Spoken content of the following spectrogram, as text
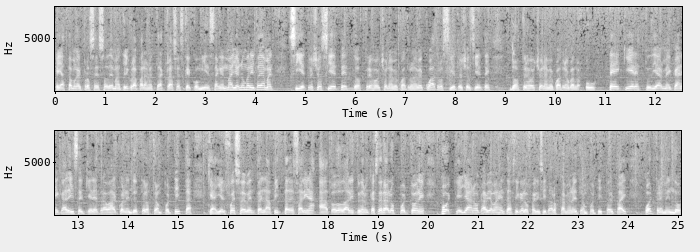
que ya estamos en el proceso de matrícula para nuestras clases que comienzan en mayo. El numerito a llamar 787-238-9494, 787-238-9494. Usted quiere estudiar mecánica diésel, quiere trabajar con la industria de los transportistas, que ayer fue su evento en la pista de Salinas, a todo dar y tuvieron que cerrar los portones porque ya no cabía más gente, así que los felicito a los camioneros y transportistas del país por tremendo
